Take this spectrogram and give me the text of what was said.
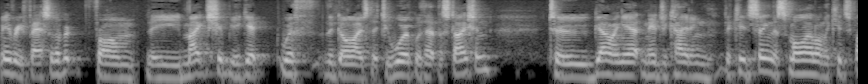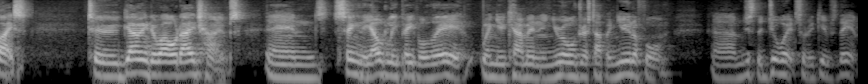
every facet of it, from the mateship you get with the guys that you work with at the station, to going out and educating the kids, seeing the smile on the kids' face, to going to old age homes and seeing the elderly people there when you come in and you're all dressed up in uniform, um, just the joy it sort of gives them.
